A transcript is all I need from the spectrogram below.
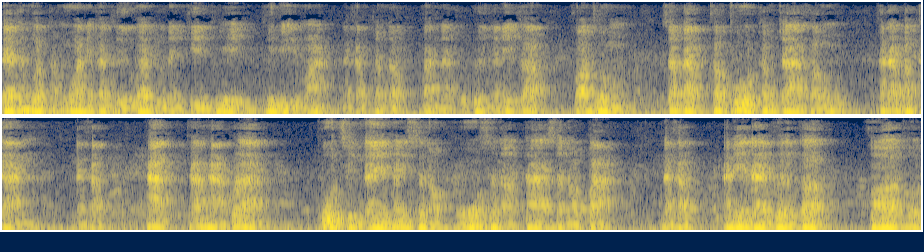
แต่ทั้งหมดทั้งมวลนี้ก็ถือว่าอยู่ในเกณฑ์ที่ที่ดีมากนะครับสำหรับบ้านนาขุนพึ่งอันนี้ก็ขอชมสำหรับคำพูดคำจาของคณะกรรมการนะครับหากถ้าหากว่าพูดสิ่งใดไม่สนอหูสนอตาสนอปากนะครับ อันนี้นายอำเภอก็ขอโทษ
